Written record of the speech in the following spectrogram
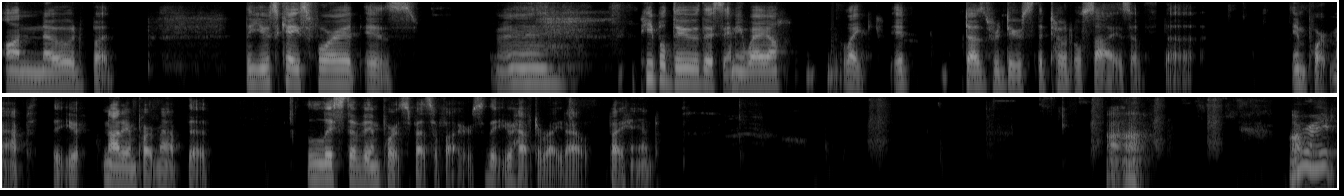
on node, but the use case for it is, eh, people do this anyway. Like it does reduce the total size of the import map that you, not import map, the list of import specifiers that you have to write out by hand. Uh-huh. All right.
